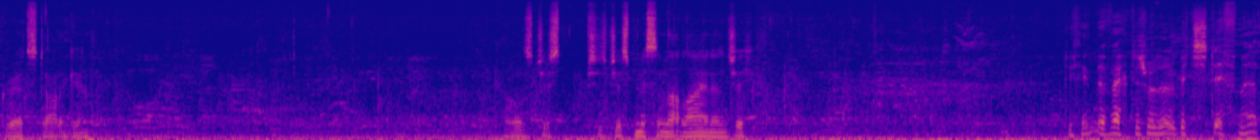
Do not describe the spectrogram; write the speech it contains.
Great start again. Carol's just she's just missing that line, isn't she? Do you think the vectors were a little bit stiff, mate?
